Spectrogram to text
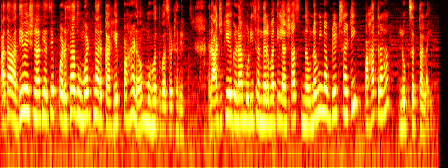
आता अधिवेशनात याचे पडसाद उमटणार का हे पाहणं महत्त्वाचं ठरेल. राजकीय घडामोडी संदर्भातील अशाच नवनवीन अपडेटसाठी पाहत रहा लोकसत्ता लाईव्ह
